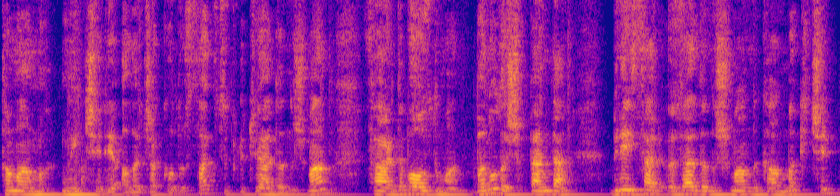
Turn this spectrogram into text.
Tamamını içeri alacak olursak spiritüel danışman Ferdi Bozduman. Bana ulaşıp benden bireysel özel danışmanlık almak için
